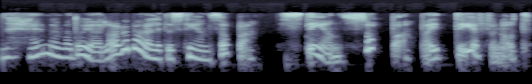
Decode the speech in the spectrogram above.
Nej, men vadå? Jag lagar bara lite stensoppa. Stensoppa? Vad är det för något?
